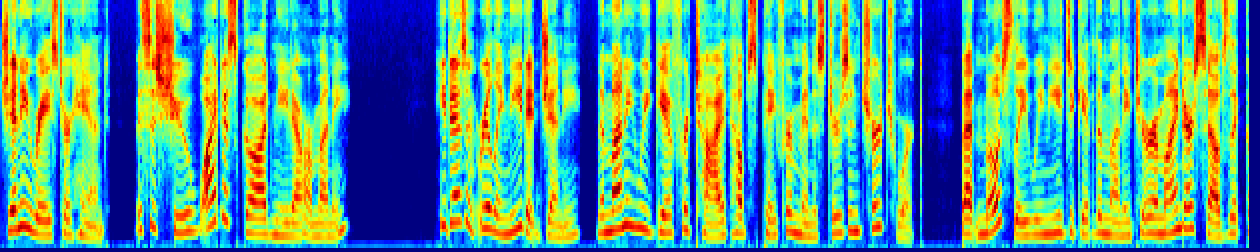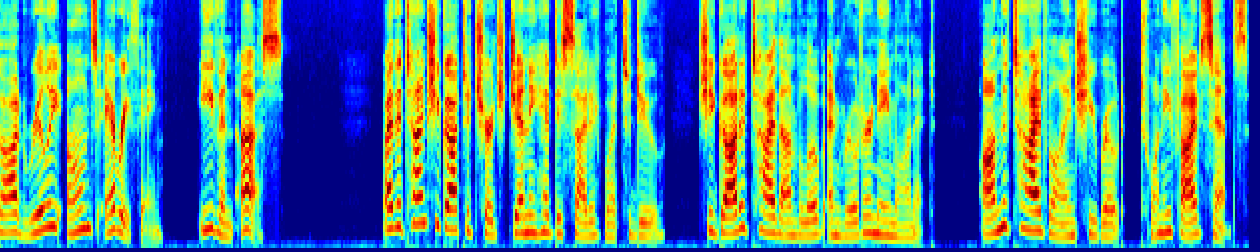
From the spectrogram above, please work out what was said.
Jenny raised her hand. Mrs. Shue, why does God need our money? He doesn't really need it, Jenny. The money we give for tithe helps pay for ministers and church work. But mostly we need to give the money to remind ourselves that God really owns everything, even us. By the time she got to church, Jenny had decided what to do. She got a tithe envelope and wrote her name on it. On the tithe line, she wrote 25 cents.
